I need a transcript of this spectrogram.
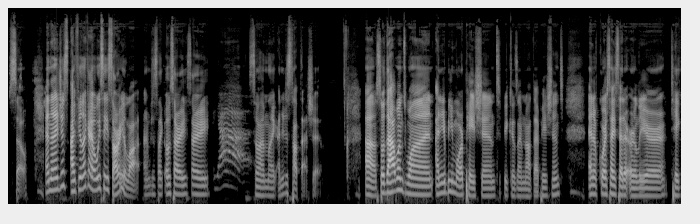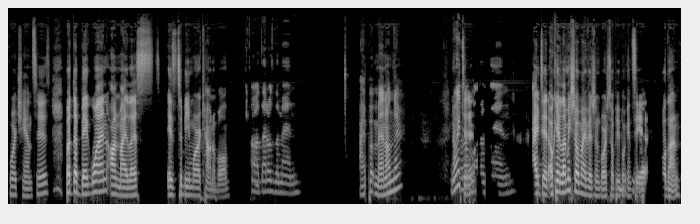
So, and then I just, I feel like I always say sorry a lot. I'm just like, "Oh, sorry, sorry." yeah. So I'm like, I need to stop that shit. Uh, so that one's one. I need to be more patient because I'm not that patient. And of course, I said it earlier take more chances. But the big one on my list is to be more accountable. Oh, that was the men. I put men on there? No, I didn't. lot of men. I did. Okay, let me show my vision board so people can see it. Hold on.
